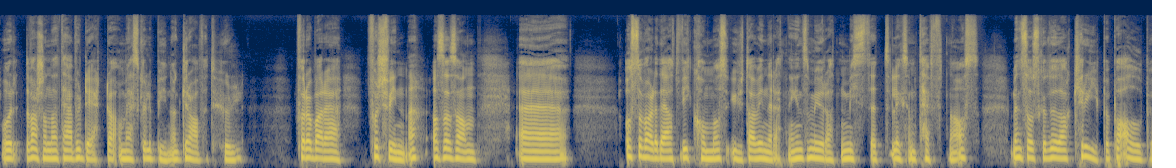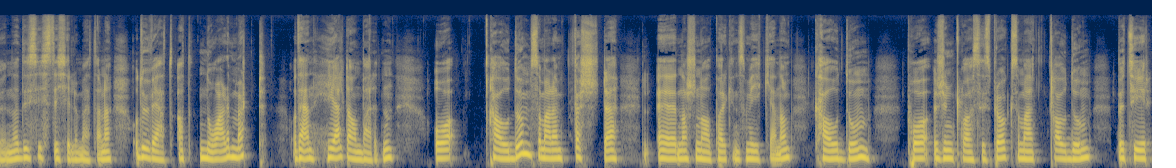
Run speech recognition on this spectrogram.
Hvor det var sånn at jeg vurderte om jeg skulle begynne å grave et hull for å bare forsvinne. Altså sånn eh, Og så var det det at vi kom oss ut av vindretningen som gjorde at den mistet liksom teften av oss. Men så skal du da krype på albuene de siste kilometerne, og du vet at nå er det mørkt, og det er en helt annen verden. Og Kaudum, som er den første eh, nasjonalparken som vi gikk gjennom, Kaudum på junkwasi-språk, som er Kaudum, betyr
